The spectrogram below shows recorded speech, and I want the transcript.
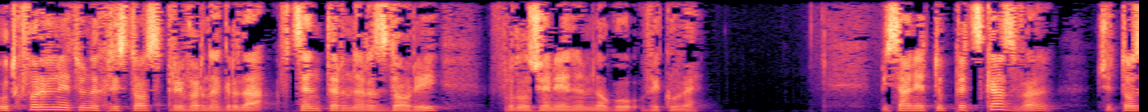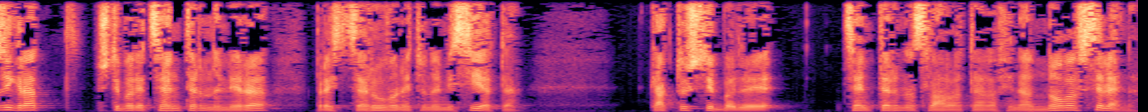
Отхвърлянето на Христос превърна града в център на раздори в продължение на много векове. Писанието предсказва, че този град ще бъде център на мира през царуването на Мисията, както ще бъде център на славата в една нова вселена,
